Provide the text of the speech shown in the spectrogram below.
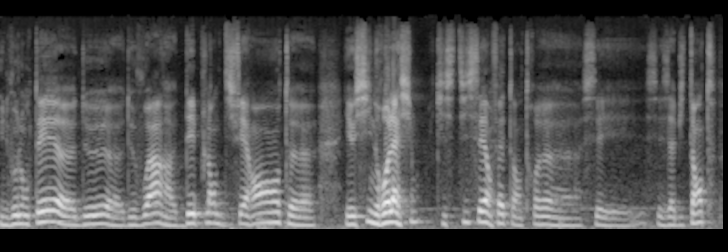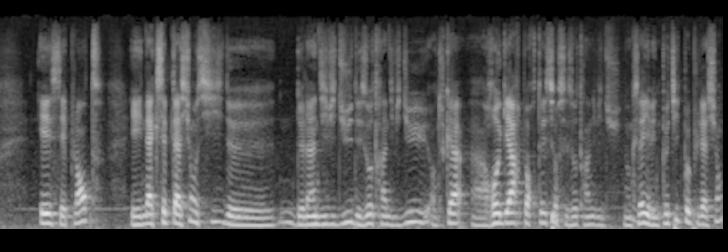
une volonté euh, de, euh, de voir des plantes différentes et aussi une relation qui se tissait en fait entre ces habitantes et ces plantes et une acceptation aussi de, de l'individu, des autres individus, en tout cas un regard porté sur ces autres individus. Donc ça, il y avait une petite population.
